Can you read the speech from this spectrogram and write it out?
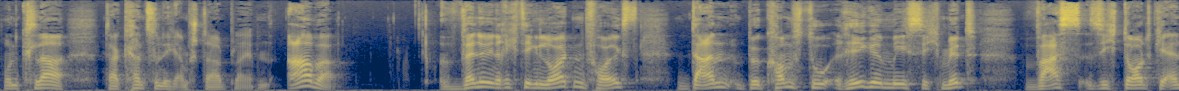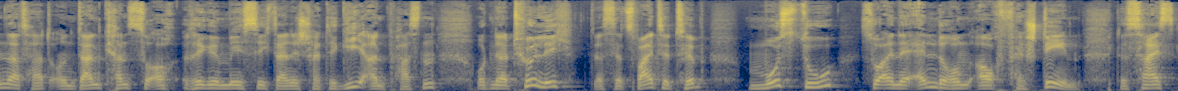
Und klar, da kannst du nicht am Start bleiben. Aber wenn du den richtigen Leuten folgst, dann bekommst du regelmäßig mit, was sich dort geändert hat und dann kannst du auch regelmäßig deine Strategie anpassen. Und natürlich, das ist der zweite Tipp, musst du so eine Änderung auch verstehen. Das heißt,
